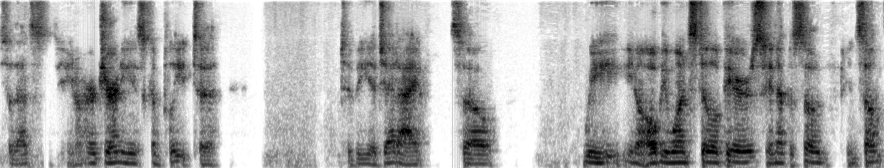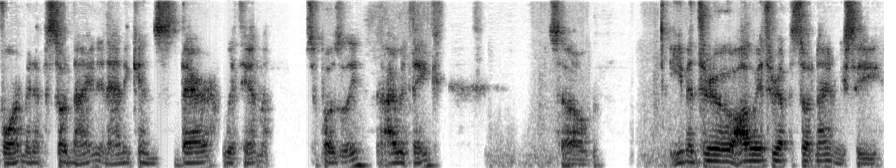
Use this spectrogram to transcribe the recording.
So that's, you know, her journey is complete to to be a Jedi. So we, you know, Obi Wan still appears in episode in some form in episode nine, and Anakin's there with him, supposedly. I would think. So even through all the way through episode nine, we see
